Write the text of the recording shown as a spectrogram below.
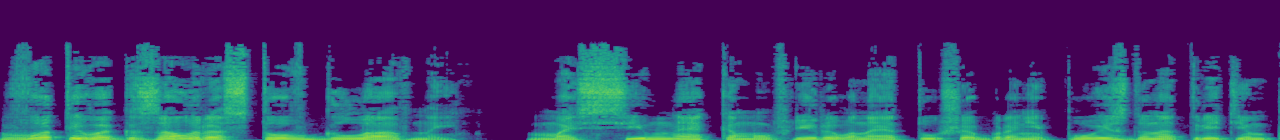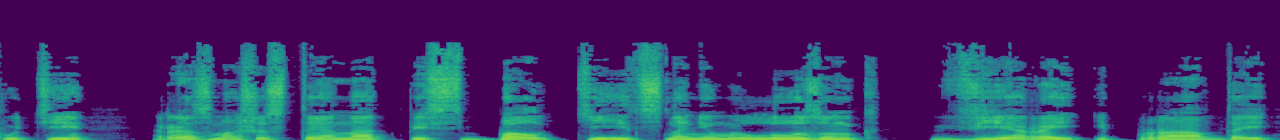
Вот и вокзал Ростов главный. массивная камуфлированная туша бронепоезда на третьем пути, размашистая надпись «Балтиец» на нем и лозунг «Верой и правдой».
